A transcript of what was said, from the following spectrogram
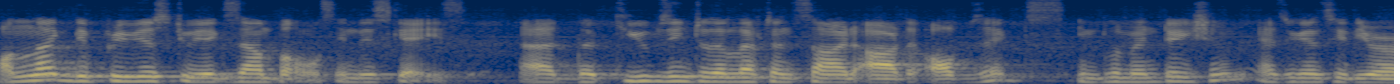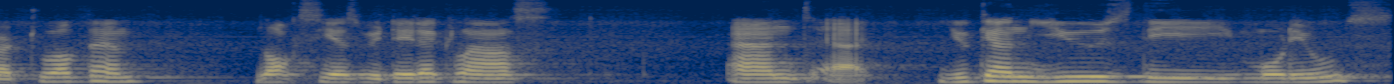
Unlike the previous two examples, in this case, uh, the cubes into the left-hand side are the objects implementation. As you can see, there are two of them, log.csv data class, and uh, you can use the modules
